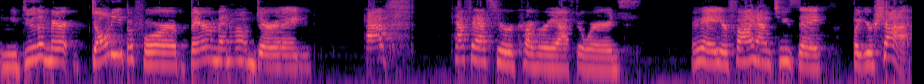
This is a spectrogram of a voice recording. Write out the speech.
and you do the mer- don't eat before, bare minimum during, half half ass your recovery afterwards. Okay, you're fine on Tuesday, but you're shot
